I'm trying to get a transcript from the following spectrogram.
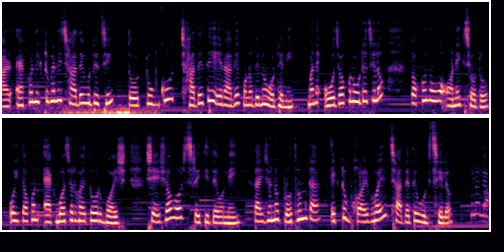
আর এখন একটুখানি ছাদে উঠেছি। তো টুকু ছাদেতে এর আগে কোনোদিনও ওঠেনি। মানে ও যখন উঠেছিল তখন ও অনেক ছোট। ওই তখন এক বছর হয়তো ওর বয়স। সেই সব ওর স্মৃতিতেও নেই। তাই জন্য প্রথমটা একটু ভয় ভয়ে ছাদেতে উঠছিল। এগুলো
